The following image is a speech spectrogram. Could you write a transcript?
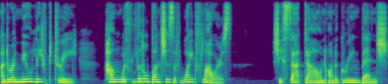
under a new leafed tree, hung with little bunches of white flowers, she sat down on a green bench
